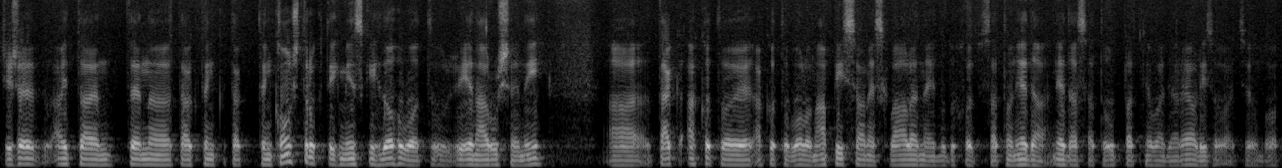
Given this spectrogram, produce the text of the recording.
čiže aj ten, ten, tá, ten, tá, ten konštrukt tých minských dohôd je narušený. A tak, ako to, je, ako to bolo napísané, schválené, jednoducho sa to nedá, nedá sa to uplatňovať a realizovať. Lebo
